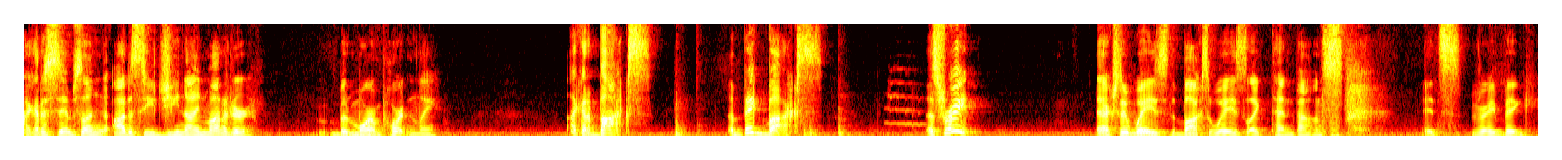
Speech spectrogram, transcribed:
I got a Samsung Odyssey G9 monitor. But more importantly, I got a box. A big box. That's right. It actually weighs, the box weighs like 10 pounds. It's very big.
